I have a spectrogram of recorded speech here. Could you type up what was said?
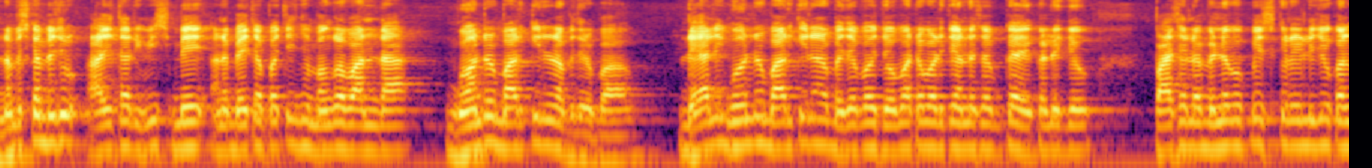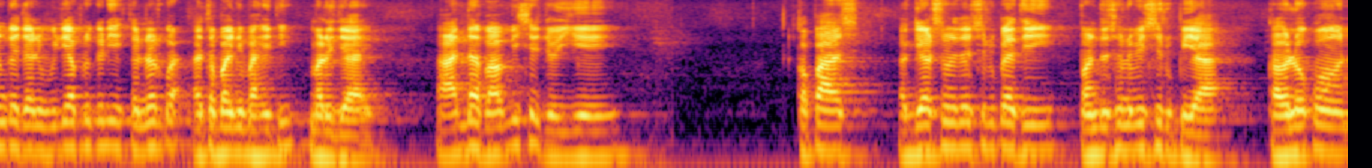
નમસ્કાર મિત્રો આજે તારીખ વીસ મે અને બે હજાર પચીસના મંગળવારના ગોંડલ માર્કેટના બજાર ભાવ ડેલી ગોંડલ માર્કેટના બજાર ભાવ જોવા માટે વાળી ચેનલ સબસ્ક્રાઈબ કરી લેજો પાછળના બેલ પર પ્રેસ કરી લેજો કારણ કે જ્યારે વિડીયો આપણે કરીએ ચેનલ પર અથવા એની માહિતી મળી જાય આજના ભાવ વિશે જોઈએ કપાસ અગિયારસો દસ રૂપિયાથી પંદરસો વીસ રૂપિયા કવલોકોન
